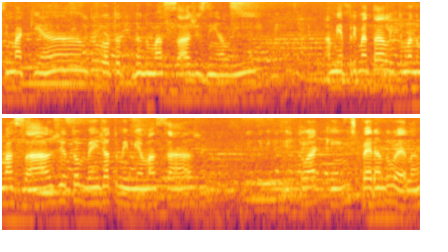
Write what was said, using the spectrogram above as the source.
se maquiando, outra dando massagenzinha ali. A minha prima tá ali tomando massagem, eu também já tomei minha massagem. Tô aqui esperando ela.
